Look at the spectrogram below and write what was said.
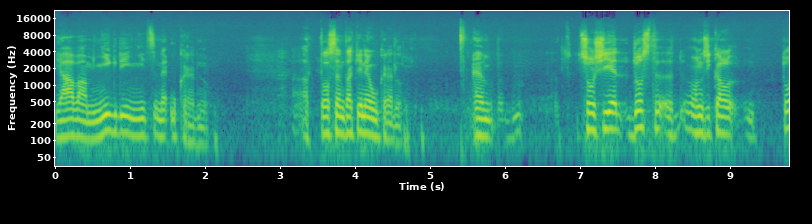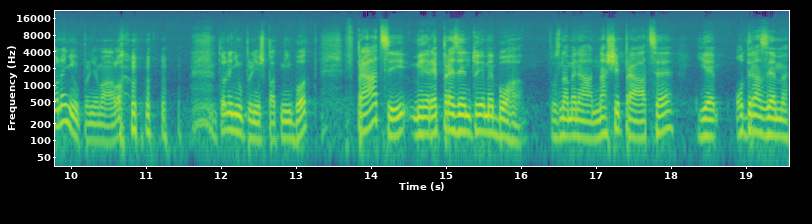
já vám nikdy nic neukradnu. A to jsem taky neukradl. Což je dost, on říkal, to není úplně málo. to není úplně špatný bod. V práci my reprezentujeme Boha. To znamená, naše práce je odrazem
